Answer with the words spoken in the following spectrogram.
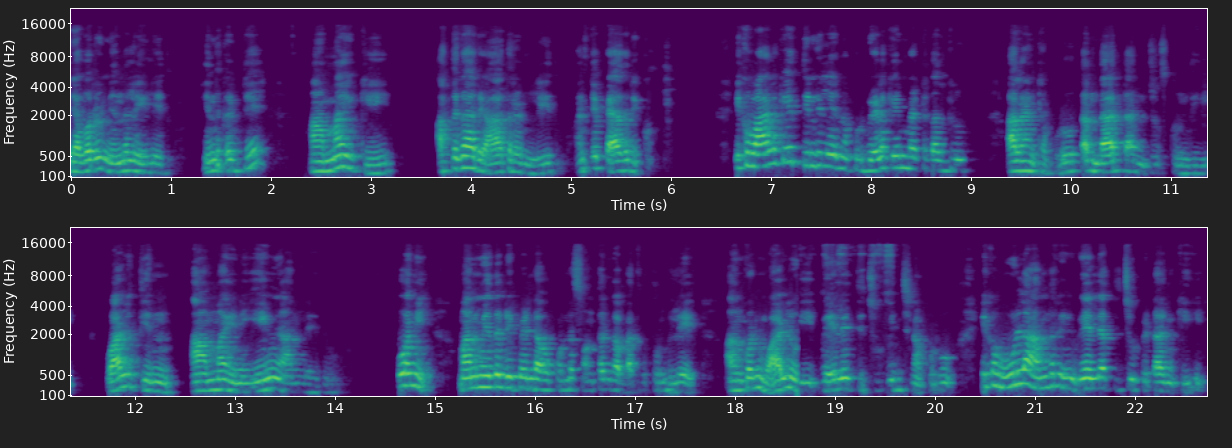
ఎవరు నిందలేయలేదు. ఎందుకంటే ఆ అమ్మాయికి అత్తగారి ఆదరణ లేదు. అంటే పేదరికం. ఇక వాళ్ళకే తిండి లేనప్పుడు వీళ్ళకేం పెట్టగలరు? అలాంటప్పుడు తన దారి దాన్ని చూసుకుంది. వాళ్ళు తిన్ ఆ అమ్మాయిని ఏమీ అనలేదు. పోని మన మీద డిపెండ్ అవ్వకుండా సొంతంగా బతుకుతుందిలే అనుకొని వాళ్ళు వేలెత్తి చూపించినప్పుడు ఇక ఊళ్ళో అందరి వేలెత్తి చూపించడానికి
